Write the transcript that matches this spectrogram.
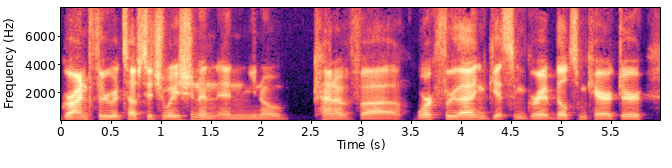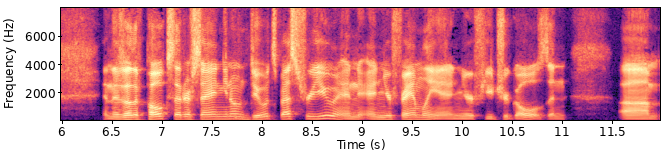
grind through a tough situation and and you know, kind of uh, work through that and get some grit, build some character. And there's other folks that are saying, you know, do what's best for you and and your family and your future goals. And um,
